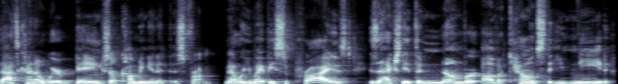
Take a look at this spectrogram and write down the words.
that's kind of where banks are coming in at this from. Now, where you might be surprised is actually at the number of accounts that you need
